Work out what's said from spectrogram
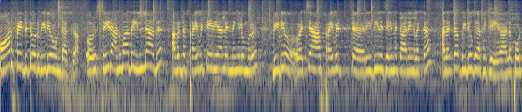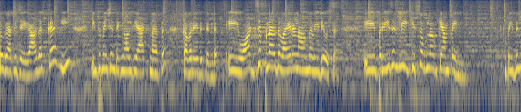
മോർഫ് ചെയ്തിട്ട് ഒരു വീഡിയോ ഉണ്ടാക്കുക. ഒരു സ്ത്രീയുടെ അനുവാദം ഇല്ലാതെ അവരുടെ പ്രൈവറ്റ് ഏരിയയിൽ എന്തെങ്കിലും ഒരു വീഡിയോ വെച്ച് ആ പ്രൈവറ്റ് രീതിയിൽ ചെയ്യുന്ന കാര്യങ്ങളൊക്കെ അതൊക്കെ വീഡിയോഗ്രാഫി ചെയ്യുക അല്ല ഫോട്ടോഗ്രാഫി ചെയ്യുക. അതൊക്കെ ഈ ഇൻഫർമേഷൻ ടെക്നോളജി ആക്ടിനകത്ത് കവർ ചെയ്തിട്ടുണ്ട്. ഈ വാട്സപ്പിനകത്ത് വൈറലാവുന്ന വീഡിയോസ് ഈ ഇപ്പോൾ recently kiss of love campaign അപ്പോൾ ഇതിൽ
